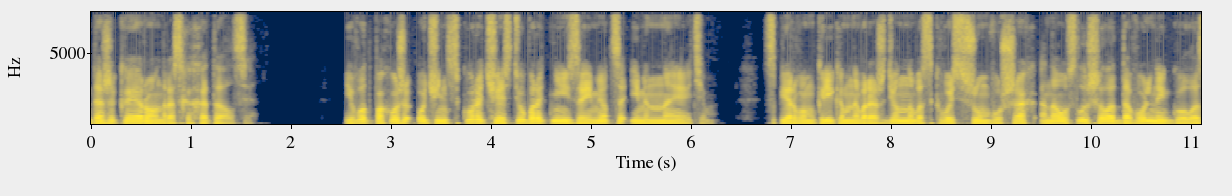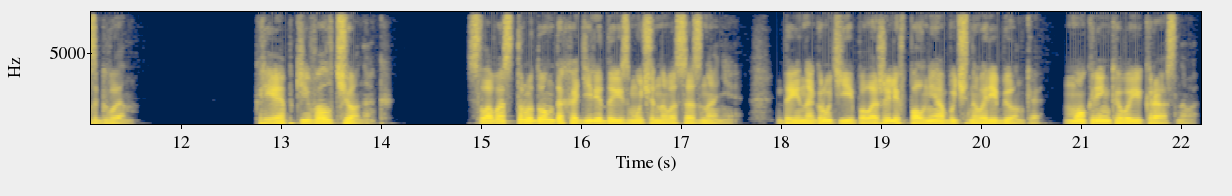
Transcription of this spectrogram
Даже Кайрон расхохотался. И вот, похоже, очень скоро часть оборотней займется именно этим. С первым криком новорожденного сквозь шум в ушах она услышала довольный голос Гвен. «Крепкий волчонок». Слова с трудом доходили до измученного сознания. Да и на грудь ей положили вполне обычного ребенка, мокренького и красного.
